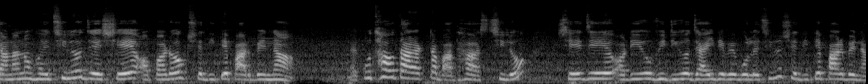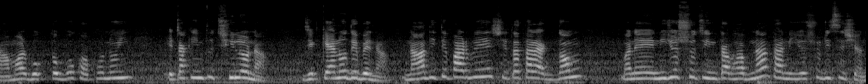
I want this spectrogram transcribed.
জানানো হয়েছিল যে সে অপারক সে দিতে পারবে না। কোথাও তার একটা বাধা আসছিল, সে যে অডিও, ভিডিও যাই দেবে বলেছিল, সে দিতে পারবে না। আমার বক্তব্য কখনোই, এটা কিন্তু ছিল না। যে কেন দেবে না না দিতে পারবে সেটা তার একদম মানে নিজস্ব চিন্তা ভাবনা তার নিজস্ব ডিসিশন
